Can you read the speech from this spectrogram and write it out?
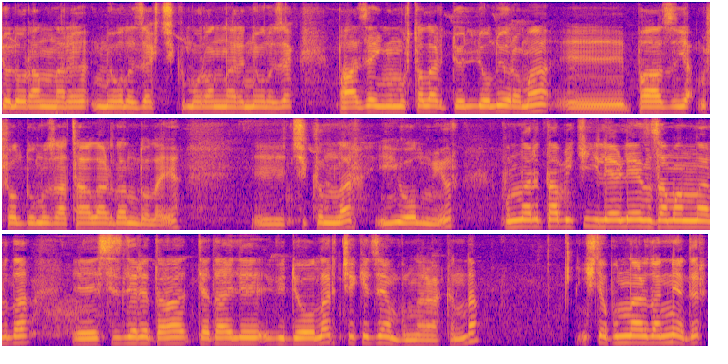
döl oranları ne olacak, çıkım oranları ne olacak. Bazen yumurtalar döllü oluyor ama e, bazı yapmış olduğumuz hatalardan dolayı e, çıkımlar iyi olmuyor. Bunları tabii ki ilerleyen zamanlarda e, sizlere daha detaylı videolar çekeceğim bunlar hakkında. İşte bunlardan nedir?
